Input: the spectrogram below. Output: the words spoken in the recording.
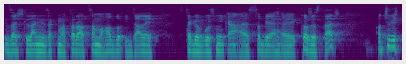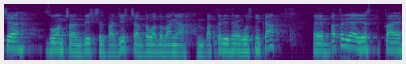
zasilanie z akumulatora od samochodu i dalej z tego głośnika sobie korzystać. Oczywiście złącze 220 do ładowania baterii tego głośnika. Bateria jest tutaj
